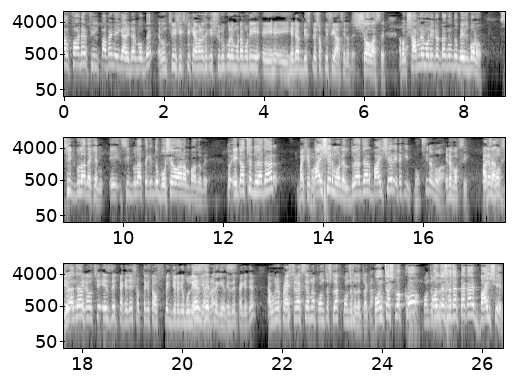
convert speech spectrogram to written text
আলফার্ডের ফিল পাবেন এই গাড়িটার মধ্যে। এবং থ্রি সিক্সটি ক্যামেরা থেকে শুরু করে মোটামুটি এই হেড আপ ডিসপ্লে সবকিছুই আছে এটাতে। সব আছে। এবং সামনের মনিটরটা কিন্তু বেশ বড়। সিটগুলা দেখেন এই সিটগুলাতে কিন্তু বসেও আরাম পাওয়া যাবে। তো এটা হচ্ছে দুই হাজার বাইশের মডেল বাইশের মডেল দুই হাজার বাইশের এটা কি বক্সি না নোয়া এটা বক্সি আচ্ছা, বক্সি 2000 এটা হচ্ছে এসজেড প্যাকেজের সব থেকে টপ স্পেক যেটাকে বলি। এসজেড প্যাকেজের এবং এটা প্রাইসটা রাখছি আমরা পঞ্চাশ লাখ পঞ্চাশ হাজার টাকা। পঞ্চাশ লক্ষ 50,000 পঞ্চাশ হাজার টাকায় বাইশের।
